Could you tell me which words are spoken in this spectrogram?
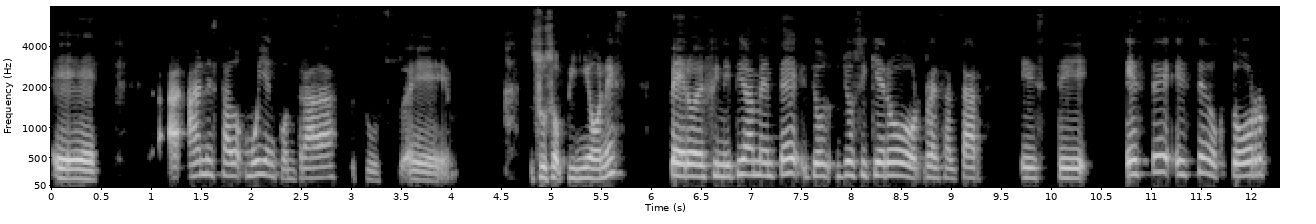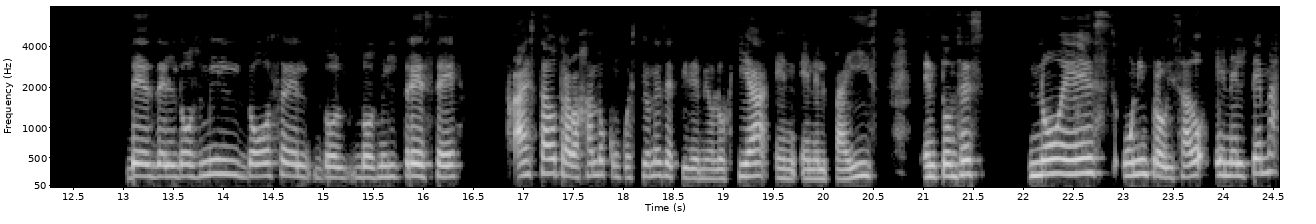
Eh, han estado muy encontradas sus, eh, sus opiniones, pero definitivamente yo, yo sí quiero resaltar, este, este, este doctor desde el 2012, el 2013, ha estado trabajando con cuestiones de epidemiología en, en, el país. Entonces, no es un improvisado en el tema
